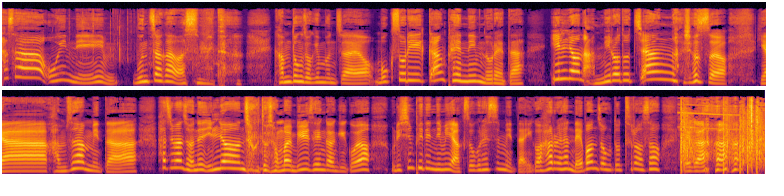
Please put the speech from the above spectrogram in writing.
4452님, 문자가 왔습니다. 감동적인 문자예요. 목소리 깡패님 노래다. 1년 안 밀어도 짱 하셨어요. 야, 감사합니다. 하지만 저는 1년 정도 정말 밀 생각이고요. 우리 신PD님이 약속을 했습니다. 이거 하루에 한 4번 정도 틀어서 어,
